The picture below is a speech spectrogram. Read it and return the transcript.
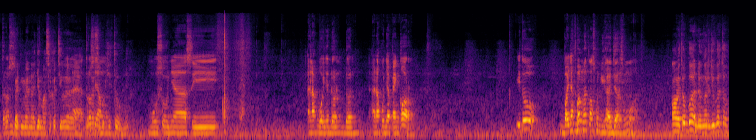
Terus Batman aja masa kecilnya Nah, terus nggak yang- begitu musuhnya si anak buahnya Don Don anak punya Pengkor. Itu banyak banget langsung dihajar semua. oh itu gua denger juga tuh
